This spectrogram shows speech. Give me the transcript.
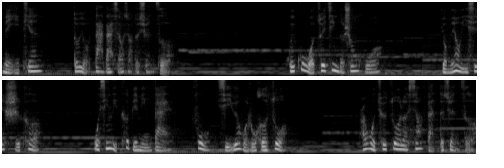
每一天都有大大小小的选择。回顾我最近的生活，有没有一些时刻，我心里特别明白父喜悦我如何做，而我却做了相反的选择？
